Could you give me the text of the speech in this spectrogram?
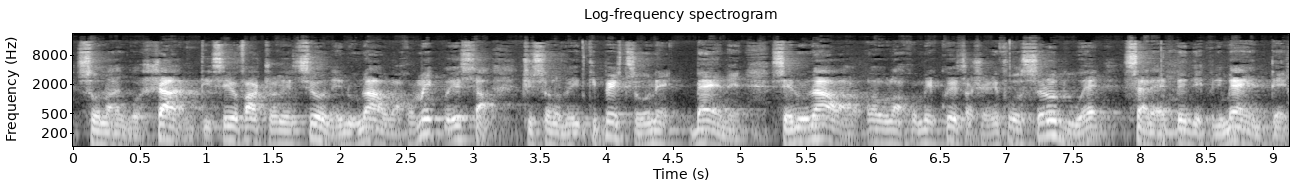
sono angoscianti. Se io faccio lezione in un'aula come questa ci sono 20 persone, bene. Se in un'aula come questa ce ne fossero due sarebbe deprimente.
